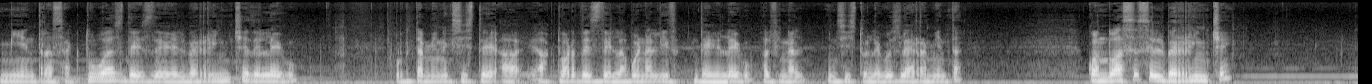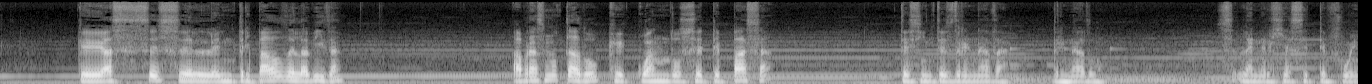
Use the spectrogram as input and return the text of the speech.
Mientras actúas desde el berrinche del ego, porque también existe actuar desde la buena lid del ego, al final, insisto, el ego es la herramienta, cuando haces el berrinche, que haces el entripado de la vida, habrás notado que cuando se te pasa, te sientes drenada, drenado. La energía se te fue,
